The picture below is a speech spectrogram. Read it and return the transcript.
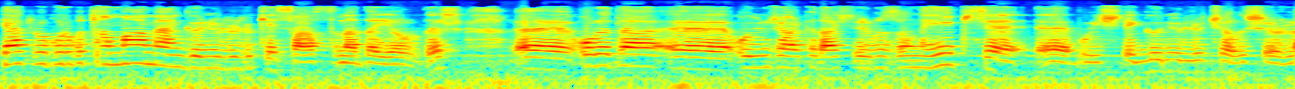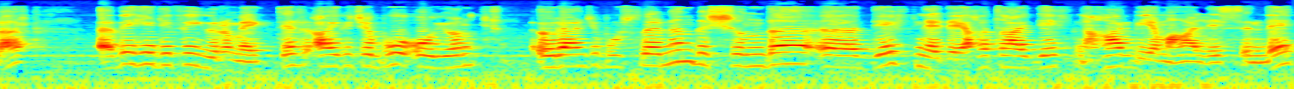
Tiyatro grubu tamamen gönüllülük esasına dayalıdır. Ee, orada e, oyuncu arkadaşlarımızın hepsi e, bu işte gönüllü çalışırlar E, ve hedefe yürümektir. Ayrıca bu oyun öğrenci burslarının dışında e, Defne'de, Hatay Defne Harbiye Mahallesi'nde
